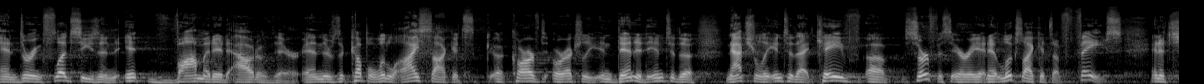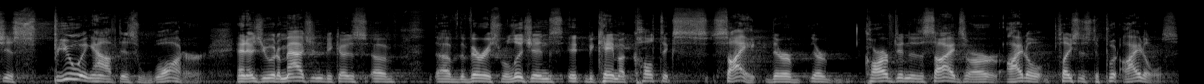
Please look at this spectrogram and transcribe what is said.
And during flood season, it vomited out of there. And there's a couple little eye sockets uh, carved or actually indented into the naturally into that cave uh, surface area. And it looks like it's a face. And it's just spewing out this water. And as you would imagine, because of, of the various religions, it became a cultic site. They're, they're carved into the sides are idol places to put idols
